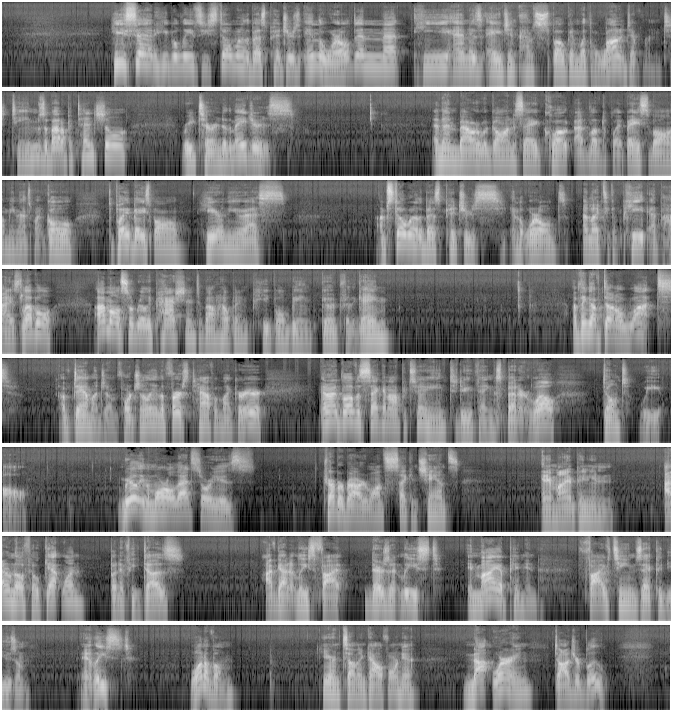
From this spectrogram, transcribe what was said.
He said he believes he's still one of the best pitchers in the world and that he and his agent have spoken with a lot of different teams about a potential return to the majors. And then Bauer would go on to say, quote, I'd love to play baseball. I mean, that's my goal. To play baseball here in the US. I'm still one of the best pitchers in the world. I'd like to compete at the highest level. I'm also really passionate about helping people being good for the game. I think I've done a lot of damage, unfortunately, in the first half of my career, and I'd love a second opportunity to do things better. Well, don't we all? Really, the moral of that story is Trevor Bauer wants a second chance, and in my opinion, I don't know if he'll get one but if he does, I've got at least five. There's at least, in my opinion, five teams that could use him. At least one of them here in Southern California not wearing Dodger blue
